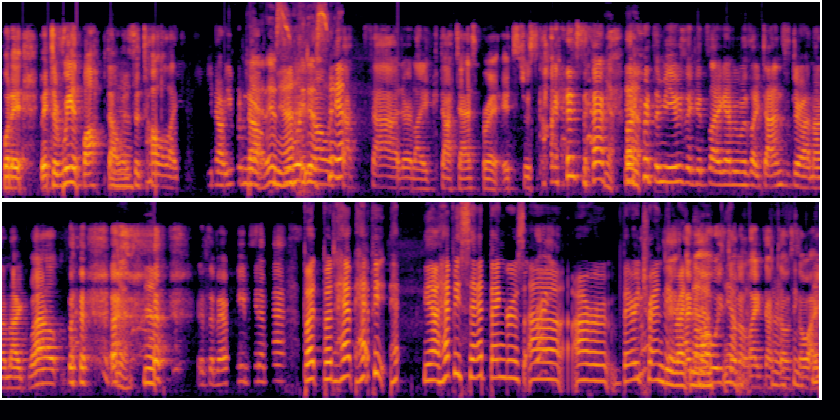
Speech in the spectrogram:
But it it's a real bop though. Yeah. It's a total like you know you wouldn't know Yeah, it is. you Yeah, wouldn't know it's Yeah. that sad or like that desperate. It's just kind of sad. Yeah. Like with the music, it's like everyone's like dancing to it, and I'm like, well, Yeah. it's about me being a mess. But but hap happy ha- yeah happy sad bangers are are very trendy right I've now. always yeah. done it like that though, so I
